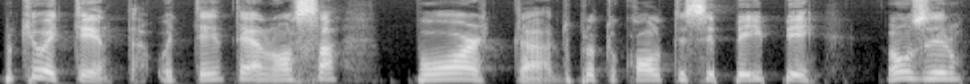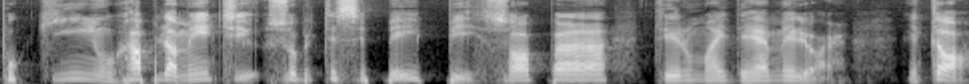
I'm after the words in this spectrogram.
Por que 80? 80 é a nossa porta do protocolo TCP/IP. Vamos ver um pouquinho, rapidamente, sobre TCP/IP, só para ter uma ideia melhor. Então,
